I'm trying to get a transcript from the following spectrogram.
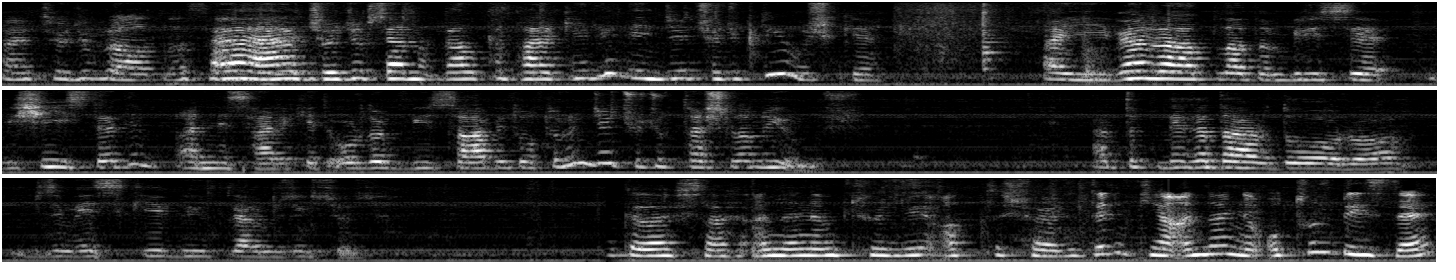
Ben çocuk rahatlasın. He, çocuk sen kalkıp hareket edince çocuk diyormuş ki Ay ben rahatladım. Birisi bir şey istedim. Annesi hareket. Orada bir sabit oturunca çocuk taşlanıyormuş. Artık ne kadar doğru bizim eski büyüklerimizin sözü. Arkadaşlar anneannem tüylüyü attı şöyle. Dedi ki ya anneanne otur bizde.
